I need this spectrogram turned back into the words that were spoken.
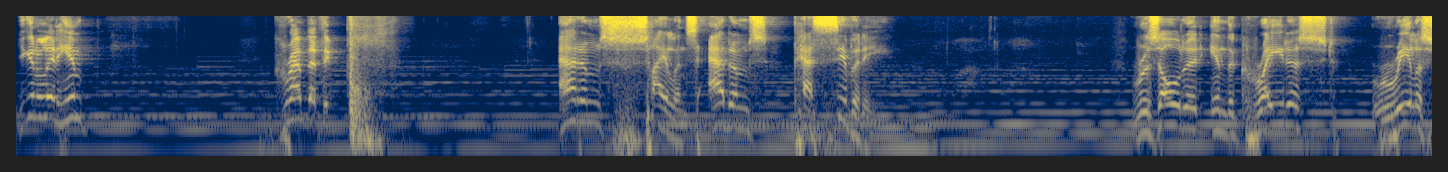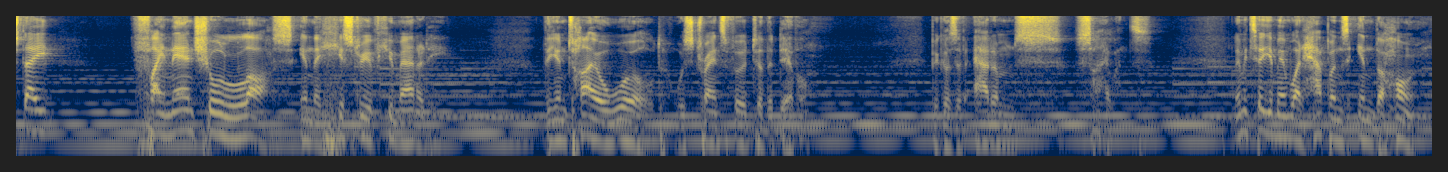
You're gonna let him grab that thing? Adam's silence, Adam's passivity resulted in the greatest real estate financial loss in the history of humanity. The entire world was transferred to the devil because of Adam's silence. Let me tell you, man, what happens in the home.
